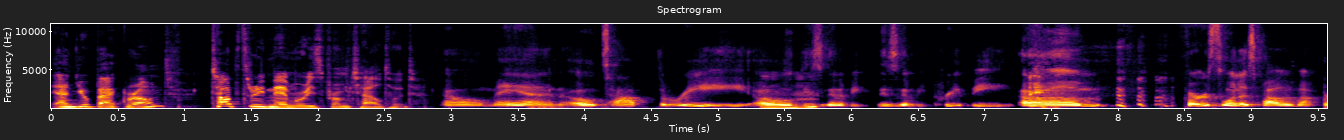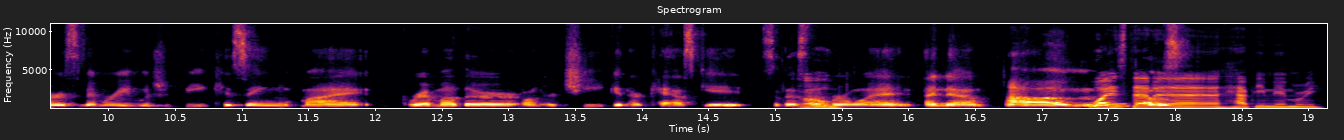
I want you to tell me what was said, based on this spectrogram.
and your background. Top three memories from childhood. Oh man. Oh, top three. Oh, mm-hmm. this is gonna be this is gonna be creepy. Um, first one is probably my first memory, which would be kissing my grandmother on her cheek in her casket. So that's oh. number one. I know. Um, Why is that was, a happy memory?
